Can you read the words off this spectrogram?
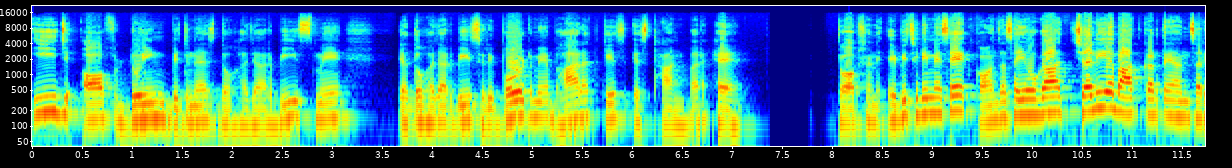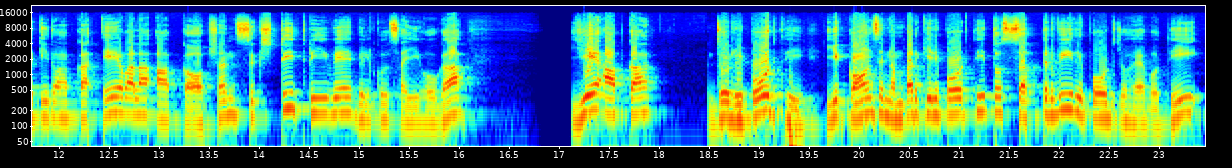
ईज ऑफ़ डूइंग बिज़नेस 2020 में या 2020 रिपोर्ट में भारत किस स्थान पर है? तो ऑप्शन एबीसीडी में से कौन सा सही होगा? चलिए बात करते हैं आंसर की। तो आपका ए वाला, आपका ऑप्शन 63 वे बिल्कुल सही होगा। ये आपका जो रिपोर्ट थी, ये कौन से नंबर की रिपोर्ट थी? तो सत्रहवीं रिपोर्ट जो है वो थी।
